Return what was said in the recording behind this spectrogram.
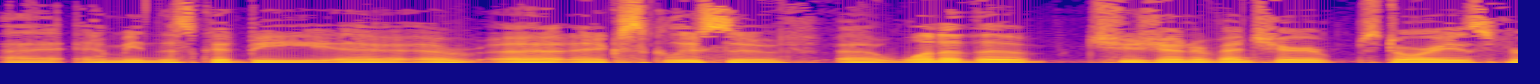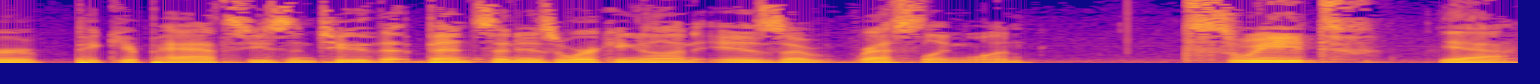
I, I mean, this could be uh uh uh an exclusive. Uh, one of the choose your own adventure stories for Pick Your Path season two that Benson is working on is a wrestling one. Sweet. Yeah.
